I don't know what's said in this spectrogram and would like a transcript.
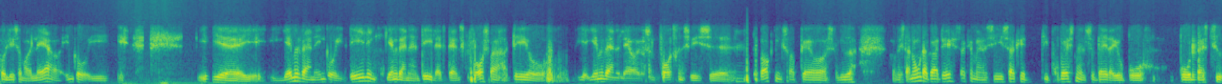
på ligesom at lære at indgå i, i, i, øh, i, i hjemmeværende, indgå i en deling. Hjemmeværende er en del af det danske forsvar, og det er jo, hjemmeværende laver jo sådan fortrinsvis øh, bevogtningsopgaver osv. Og, og hvis der er nogen, der gør det, så kan man sige, så kan de professionelle soldater jo bruge, bruge deres tid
